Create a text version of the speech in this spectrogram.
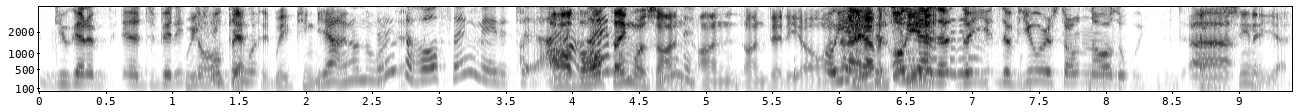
You got a it's video. We the can whole thing. get. wa- the, we can. Yeah, I don't know I what. think the whole thing made it to. I oh, don't- the whole haven't thing was on, it. on on video. Oh yeah, I haven't oh seen yeah. it. The, the the viewers don't know that. We, I haven't uh, seen it yet.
